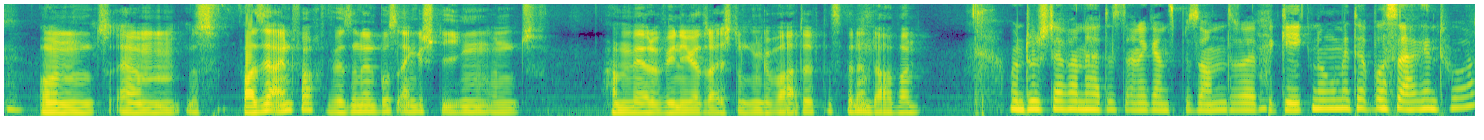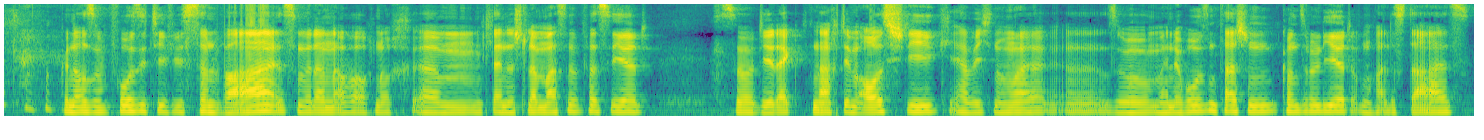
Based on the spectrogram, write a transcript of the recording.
Hm. Und ähm, es war sehr einfach. Wir sind in den Bus eingestiegen und haben mehr oder weniger drei Stunden gewartet, bis wir dann da waren. Und du, Stefan, hattest eine ganz besondere Begegnung mit der Busagentur? Genauso positiv, wie es dann war, ist mir dann aber auch noch ähm, ein kleines Schlamassel passiert. So direkt nach dem Ausstieg habe ich nochmal äh, so meine Hosentaschen kontrolliert, ob noch alles da ist.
